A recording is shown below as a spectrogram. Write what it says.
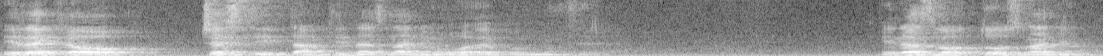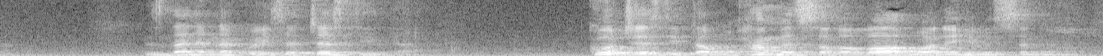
i rekao, čestitam ti na znanju o Ebu Munzir. I nazvao to znanjem. Znanjem na koji se čestita. Ko čestita? Muhammed sallallahu alaihi wa sallam.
